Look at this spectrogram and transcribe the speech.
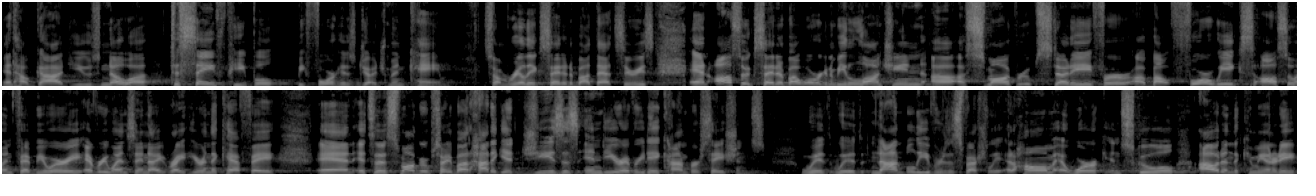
and how God used Noah to save people before his judgment came. So I'm really excited about that series. And also excited about what we're going to be launching uh, a small group study for about four weeks, also in February, every Wednesday night, right here in the cafe. And it's a small group study about how to get Jesus into your everyday conversations with, with non believers, especially at home, at work, in school, out in the community.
